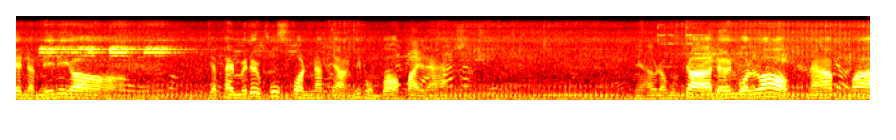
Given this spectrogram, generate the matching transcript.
ย็นๆแบบนี้นี่ก็จะเต็มไปด้วยผู้คนนะอย่างที่ผมบอกไปนะฮะเนี่ยครับเดี๋ยวผมจะเดินวนรอบนะครับว่า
